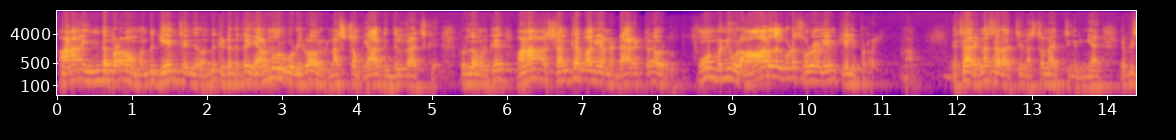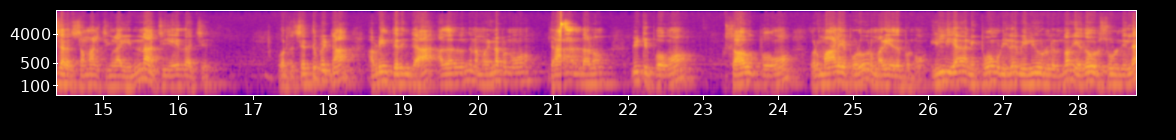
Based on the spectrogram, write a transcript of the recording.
ஆனால் இந்த படம் வந்து கேம் சேஞ்சர் வந்து கிட்டத்தட்ட இரநூறு கோடி ரூபா அவருக்கு நஷ்டம். யாருக்கு? தில்ராஜ்க்கு. புரியுது அவங்களுக்கு ஆனால் சங்கர் மாதிரியான டேரக்டர் அவருக்கு ஃபோன் பண்ணி ஒரு ஆறுதல் கூட சொல்லலேன்னு கேள்விப்படுறேன் நான். சார் என்ன சார் ஆச்சு? நஷ்டமாயிடுச்சுங்கிறீங்க எப்படி சார் அது சமாளிச்சிங்களா? என்ன ஆச்சு ஏதாச்சு? ஒருத்தர் செத்து போயிட்டான் அப்படின்னு தெரிஞ்சால் அதாவது வந்து நம்ம என்ன பண்ணுவோம்? யாராக இருந்தாலும் வீட்டுக்கு போவோம். சாவுக்கு போவோம் ஒரு மாலையை போடுவோம் ஒரு மரியாதை பண்ணுவோம். இல்லையா? அன்றைக்கி போக முடியல வெளியூரில் இருந்தோம் ஏதோ ஒரு சூழ்நிலை.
